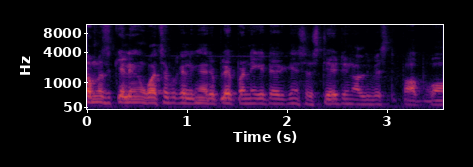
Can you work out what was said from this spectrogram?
கமெண்ட்ஸ் கேளுங்க வாட்ஸ்அப் கேளுங்க ரிப்ளை பண்ணிக்கிட்டே இருக்கேன். So state in all the best பார்ப்போம்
